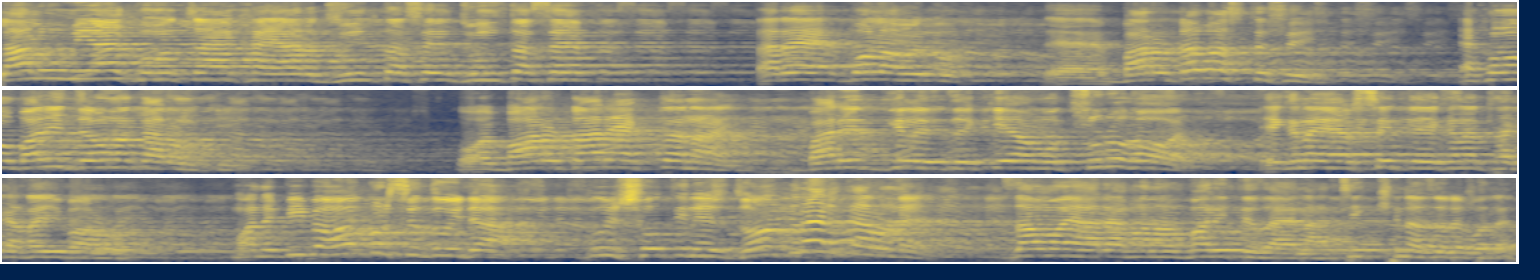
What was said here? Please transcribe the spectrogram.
লালু মিয়া কোনো চা খায় আর ঝুলতাছে ঝুলতাছে। তারে বলা হইল বারোটা বাজতেছে। এখনও বাড়ি যাও না কারণ কি? বারোটার একটা নাই। বাড়িতে গেলে যে কেয়ামত শুরু হয়, এখানে আসছে এখানে থাকাটাই ভালো। মানে বিবাহ করছে দুইটা, দুই সতীনের ঝগড়ার কারণে। জামাই আর এখন আর বাড়িতে যায় না, ঠিক কিনা জোরে বলেন?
